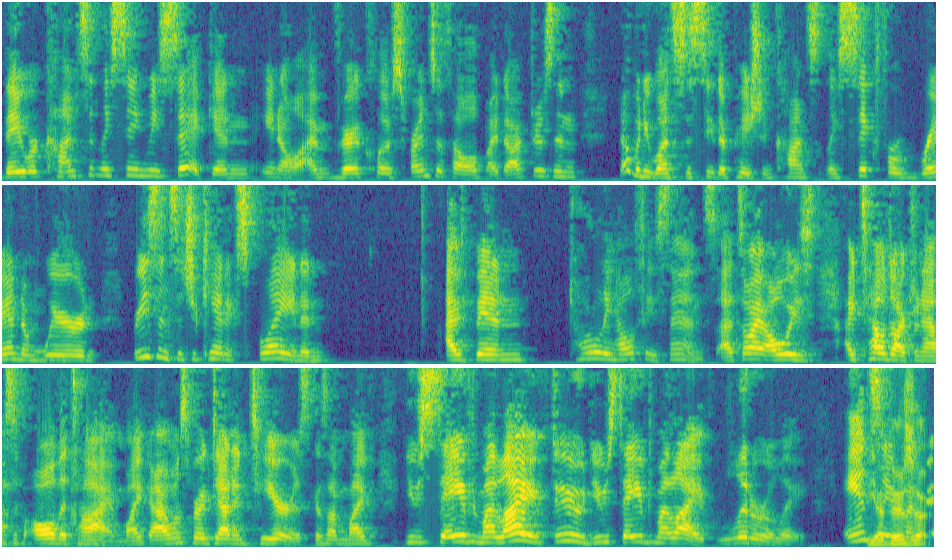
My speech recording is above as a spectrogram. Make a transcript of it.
they were constantly seeing me sick, and you know, I'm very close friends with all of my doctors, and nobody wants to see their patient constantly sick for random weird reasons that you can't explain. And I've been totally healthy since. That's why I always I tell Dr. Nassif all the time. Like I almost break down in tears because I'm like, you saved my life, dude. You saved my life, literally. And yeah, there's a face.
